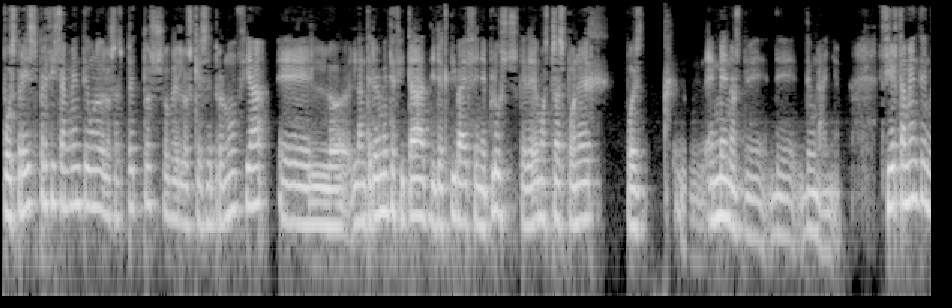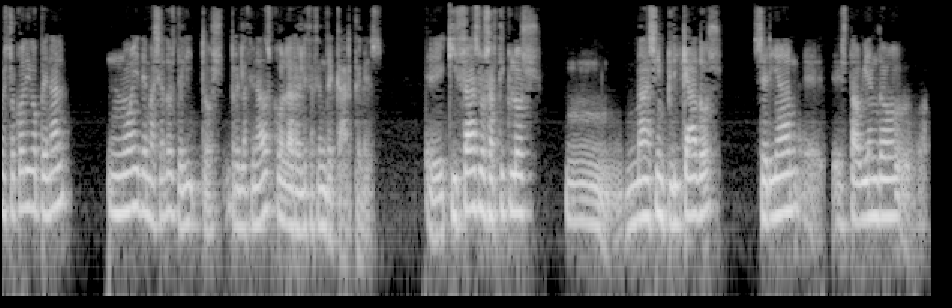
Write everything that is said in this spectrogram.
Pues es precisamente uno de los aspectos sobre los que se pronuncia eh, la anteriormente citada directiva FN Plus, que debemos transponer pues en menos de, un año. Ciertamente en nuestro Código Penal no hay demasiados delitos relacionados con la realización de cárteles. Eh, quizás los artículos mm, más implicados serían, eh, he estado viendo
